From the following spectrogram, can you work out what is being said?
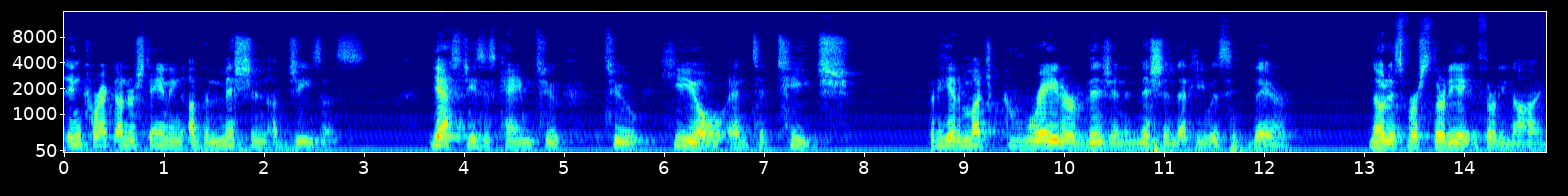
incorrect understanding of the mission of Jesus. Yes, Jesus came to, to heal and to teach but he had a much greater vision and mission that he was there. Notice verse 38 and 39.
